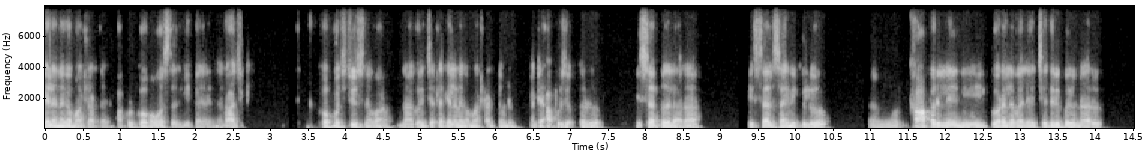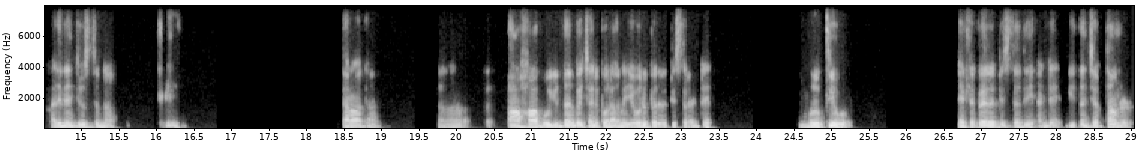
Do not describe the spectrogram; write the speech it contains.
పేలనగా మాట్లాడతాడు. అప్పుడు కోపం వస్తుంది మీకు రాజుకి. కోపం వచ్చి చూసినావా? నా గురించి ఎట్లా హేళనగా మాట్లాడుతుండు అంటే అప్పుడు చెప్తాడు ఇస్రాయల్ ప్రజలారా ఇస్రాయల్ సైనికులు ఆ, కాపరి లేని గొర్రెల వలె చెదిరిపోయి ఉన్నారు. అది నేను చూస్తున్నా తర్వాత ఆహాబు యుద్ధానిపై చనిపోలాగా ఎవరు ప్రేరేపిస్తారంటే మృత్యువు. ఎట్లా ప్రేరేపిస్తుంది? అంటే ఇతను చెప్తా ఉన్నాడు.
